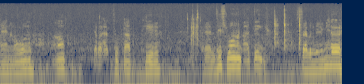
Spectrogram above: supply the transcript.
and lower up. Yeah, I have two cap here. And this one, I think, seven millimeter.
